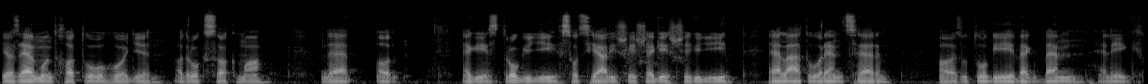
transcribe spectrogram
az elmondható, hogy a drogszakma, de az egész drogügyi, szociális és egészségügyi ellátórendszer az utóbbi években elég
